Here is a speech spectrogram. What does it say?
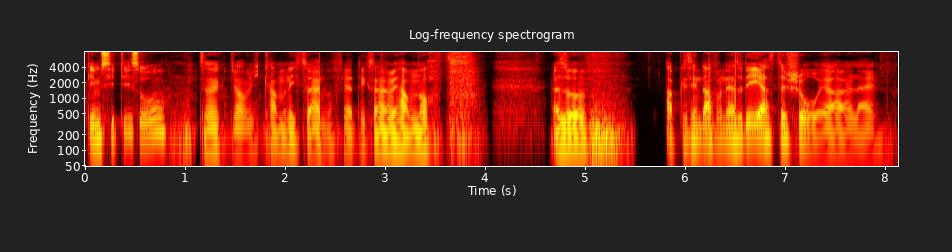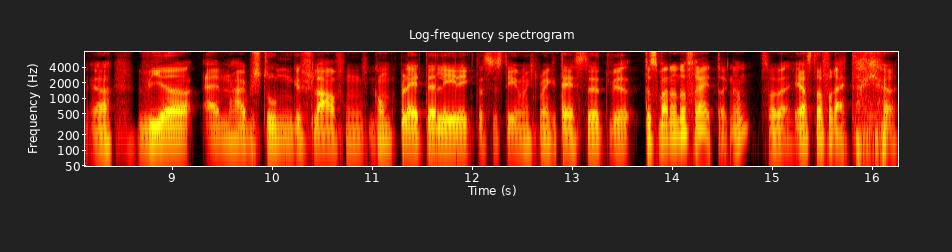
Game City so? Da glaube ich, kann man nicht so einfach fertig sein. Wir haben noch, pff, also abgesehen davon, also die erste Show, ja, allein. Ja, wir eineinhalb Stunden geschlafen, komplett erledigt, das System nicht mehr getestet. Wir, Das war dann der Freitag, ne? das war der erste Freitag, ja.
